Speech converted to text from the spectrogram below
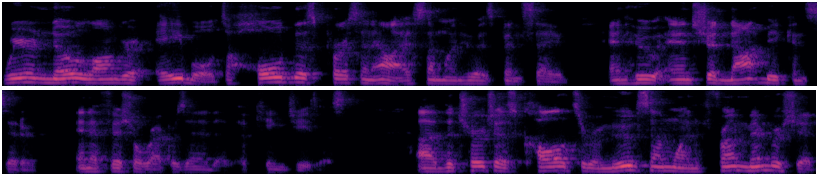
we're no longer able to hold this person out as someone who has been saved and who and should not be considered an official representative of King Jesus. Uh, the church is called to remove someone from membership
